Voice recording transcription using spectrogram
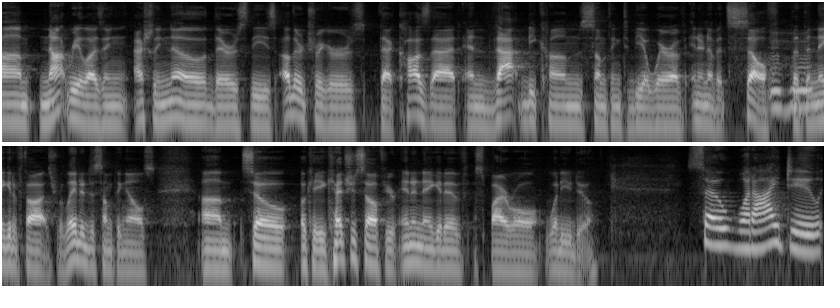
Um, not realizing, actually, no, there's these other triggers that cause that, and that becomes something to be aware of in and of itself, that Mm-hmm. the negative thought is related to something else. Um, so, okay, you catch yourself, you're in a negative spiral. What do you do? So, what I do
